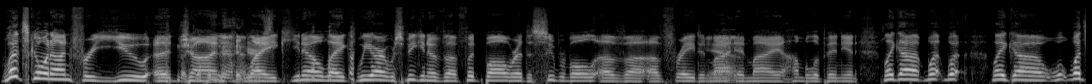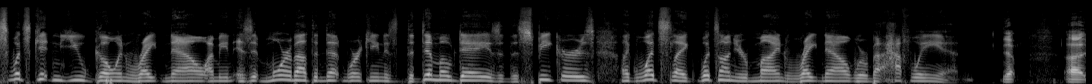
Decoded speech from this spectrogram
What's going on for you, uh, John? Kickers. like you know, like we are. We're speaking of uh, football. We're at the Super Bowl of uh, of freight, in my Yeah. in my humble opinion. Like, uh, what what like uh, wh- what's what's getting you going right now? I mean, is it more about the networking? Is it the demo day? Is it the speakers? Like, what's like what's on your mind right now? We're about halfway in. Yep. Uh,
